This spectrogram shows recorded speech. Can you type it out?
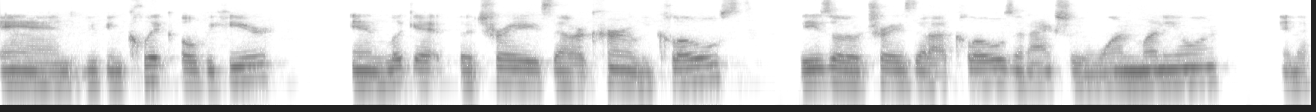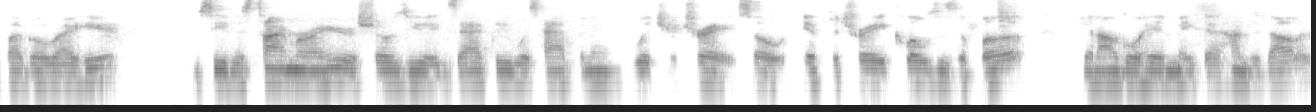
And you can click over here and look at the trades that are currently closed. These are the trades that I closed and actually won money on. And if I go right here, you see this timer right here, it shows you exactly what's happening with your trade. So if the trade closes above, then I'll go ahead and make that $100.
